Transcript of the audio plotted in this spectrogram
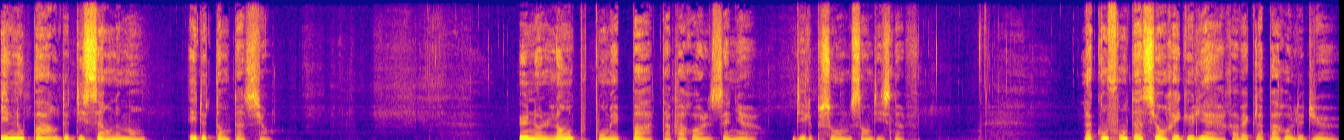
il nous parle de discernement et de tentation. Une lampe pour mes pas, ta parole, Seigneur, dit le psaume 119. La confrontation régulière avec la parole de Dieu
